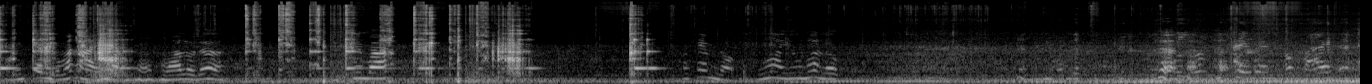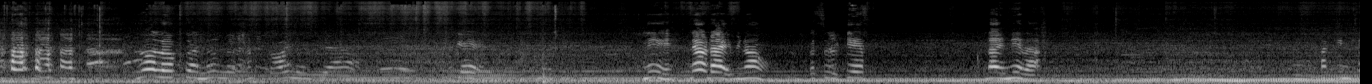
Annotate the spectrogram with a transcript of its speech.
ของเข้มก็มาหายหัว หัวโรเดอร์เห็นปะเขาเข้มดอกนัวอยู่นัวเลิกไอ้เว้นเอาไปนัวเลิกเพื่อนนัวเลิกร้อยหนึ่งจ้าโอเคนี่แนวได้พี่น้องไปซื้อเคปได้นี่แหละมากินเค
